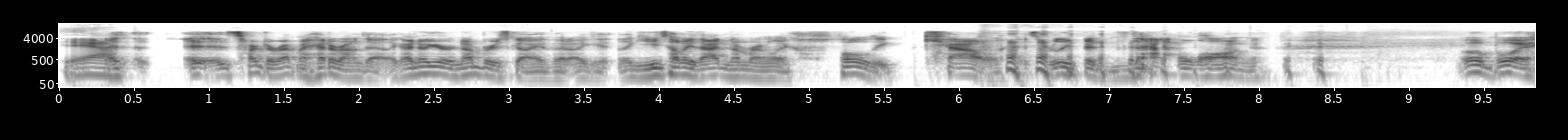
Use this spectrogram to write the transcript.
Yeah. It- It's hard to wrap my head around that. Like I know you're a numbers guy, but like like you tell me that number, I'm like, holy cow, it's really been that long. Oh boy.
